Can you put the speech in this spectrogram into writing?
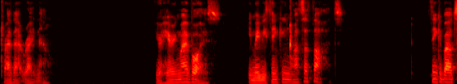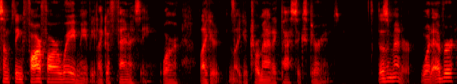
Try that right now. You're hearing my voice. You may be thinking lots of thoughts. Think about something far, far away, maybe, like a fantasy or like a, like a traumatic past experience. Doesn't matter. Whatever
